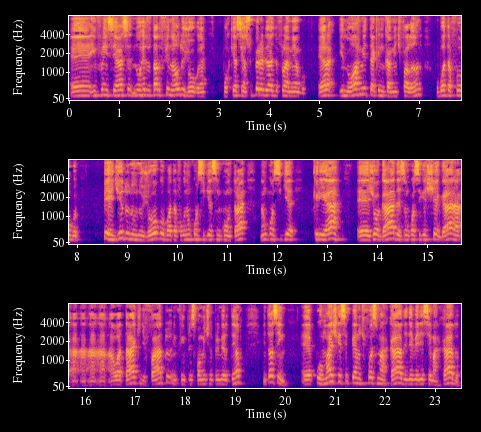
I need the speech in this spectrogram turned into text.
é, influenciasse no resultado final do jogo, né? Porque assim, a superioridade do Flamengo era enorme, tecnicamente falando. O Botafogo perdido no, no jogo, o Botafogo não conseguia se encontrar, não conseguia criar é, jogadas, não conseguia chegar a, a, a, ao ataque de fato, enfim, principalmente no primeiro tempo. Então, assim, é, por mais que esse pênalti fosse marcado e deveria ser marcado,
